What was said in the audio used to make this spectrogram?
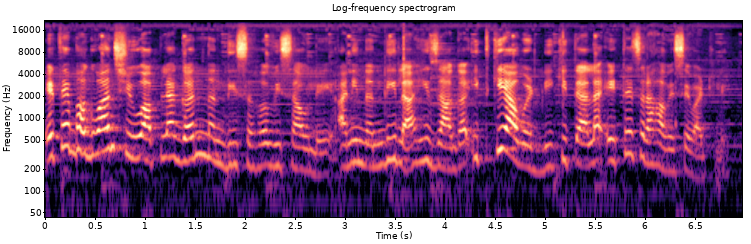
येथे भगवान शिव आपल्या गण नंदीसह विसावले आणि नंदीला ही जागा इतकी आवडली की त्याला येथेच राहावेसे वाटले.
